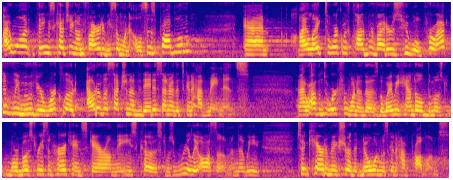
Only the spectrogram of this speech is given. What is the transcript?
I want things catching on fire to be someone else's problem, and I like to work with cloud providers who will proactively move your workload out of a section of the data center that's gonna have maintenance. And I happen to work for one of those. The way we handled the most, more, most recent hurricane scare on the East Coast was really awesome, and that we took care to make sure that no one was gonna have problems.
